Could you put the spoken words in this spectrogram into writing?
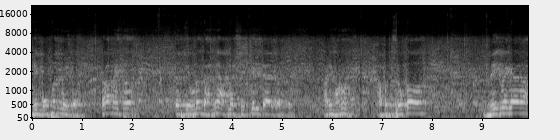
हे मोफत मिळतं. का मिळतं? तर तेवढं धान्य आपला शेतकरी तयार करतो. आणि म्हणून आपण लोक वेगवेगळ्या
